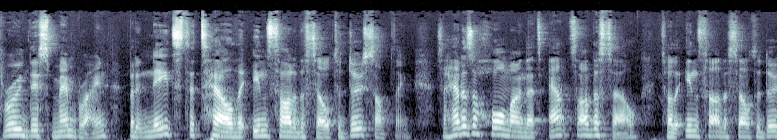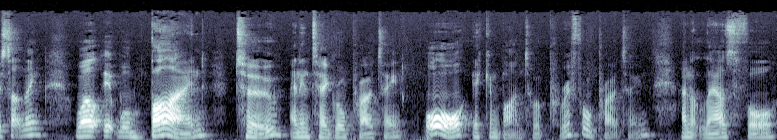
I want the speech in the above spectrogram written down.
through this membrane, but it needs to tell the inside of the cell to do something. So, how does a hormone that's outside the cell tell the inside of the cell to do something? Well, it will bind to an integral protein or it can bind to a peripheral protein and it allows for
